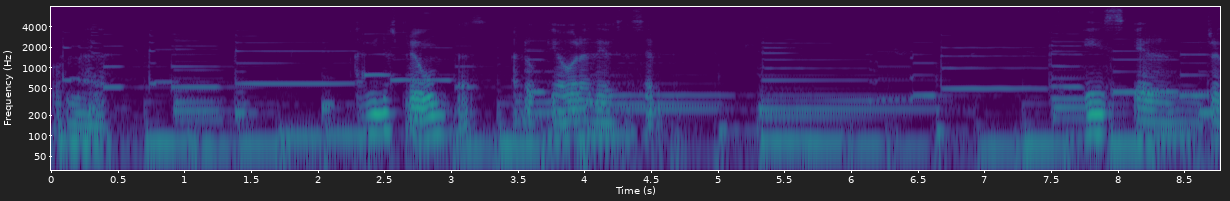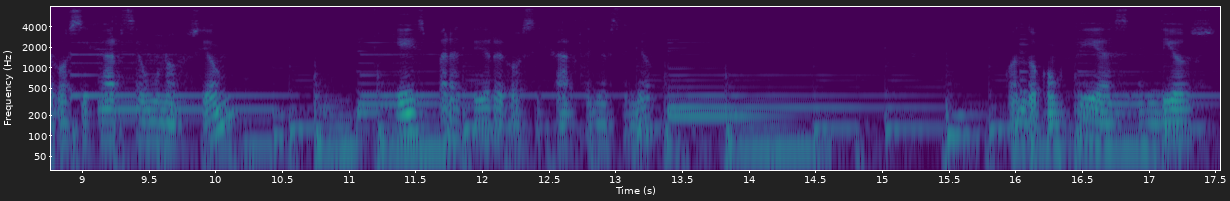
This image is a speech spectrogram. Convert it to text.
por nada. Hay unas preguntas a lo que ahora debes hacerte. ¿Es el regocijarse una opción? ¿Qué es para ti regocijarte en el Señor? Cuando confías en Dios,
